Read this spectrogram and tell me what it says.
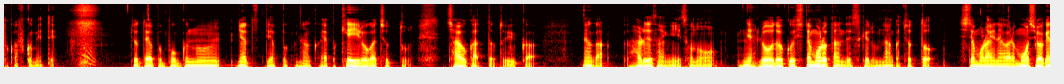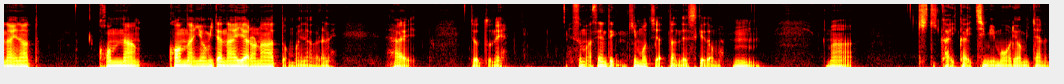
とか含めて。ちょっとやっぱ僕のやつってやっぱなんかやっぱ毛色がちょっとちゃうかったというか、なんか、春出さんにその、ね、朗読してもろたんですけど、なんかちょっとしてもらいながら申し訳ないなと。こんなん、こんなん読みたないやろなと思いながらね。はい。ちょっとね、すんませんって気持ちやったんですけども、うん。まあ、危機開会地味猛量みたいな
